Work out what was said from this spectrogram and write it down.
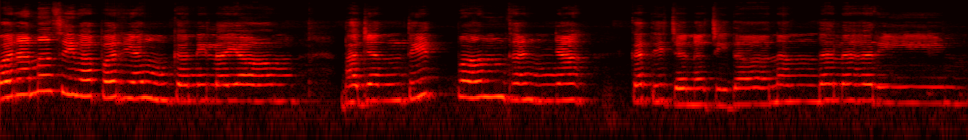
పరమశివ పర్యంక నిలయాం. భజంతి త్వం ధన్య కతిచన చిదానందలహరీం.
